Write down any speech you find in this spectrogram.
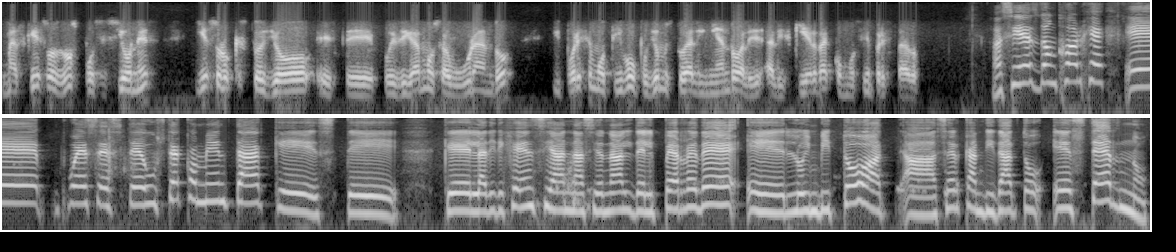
más que esas dos posiciones y eso es lo que estoy yo, este, pues digamos, augurando y por ese motivo, pues yo me estoy alineando a la, a la izquierda como siempre he estado. Así es, don Jorge. Eh, pues este, usted comenta que este que la dirigencia nacional del PRD eh, lo invitó a, a ser candidato externo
